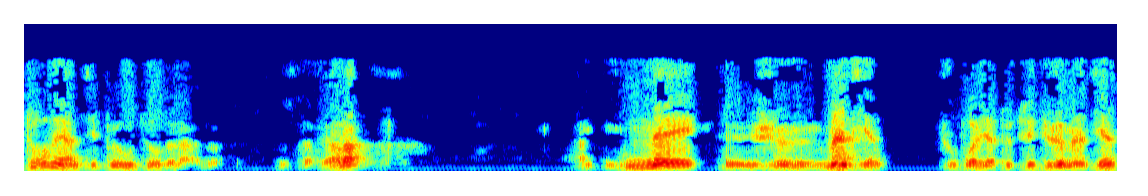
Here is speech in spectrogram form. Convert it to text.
tourner un petit peu autour de, la, de, cette affaire-là. Mais euh, je maintiens, je vous préviens tout de suite, je maintiens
